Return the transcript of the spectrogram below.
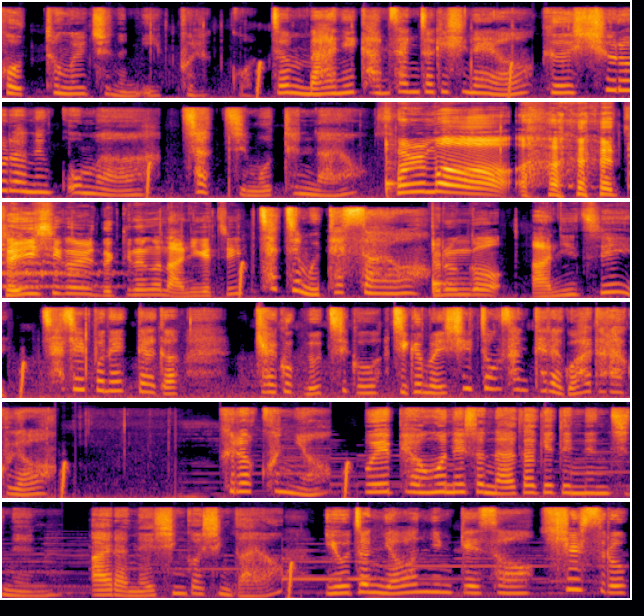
고통을 주는 이 불꽃. 좀 많이 감상적이시네요. 그 슈로라는 꼬마 찾지 못했나요? 설마 제의식을 느끼는 건 아니겠지? 찾지 못했어요. 그런 거 아니지? 찾을 뻔했다가 결국 놓치고 지금은 실종 상태라고 하더라고요. 그렇군요. 왜 병원에서 나가게 됐는지는 알아내신 것인가요? 요정 여왕님께서 실수로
